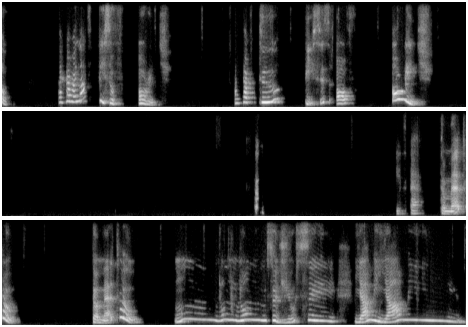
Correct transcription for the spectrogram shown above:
Oh, I have another piece of orange. I have two pieces of orange. It's a tomato. Tomato. Mmm, mm, mm, so juicy. Yummy, yummy.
